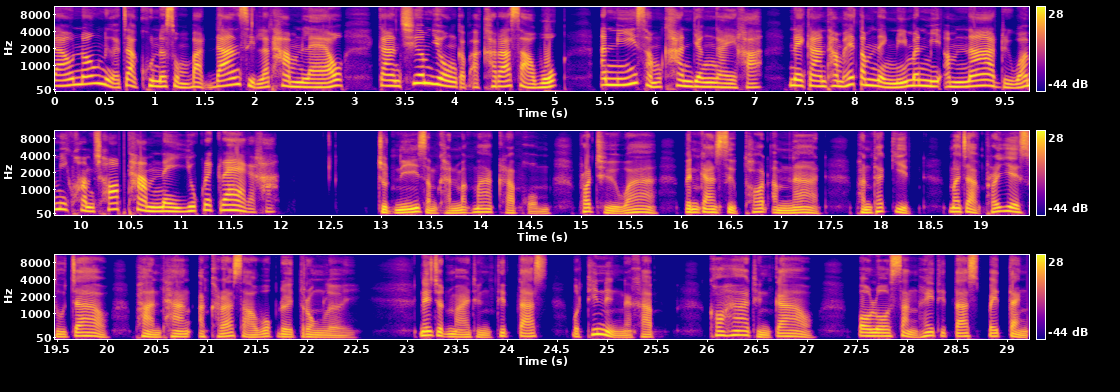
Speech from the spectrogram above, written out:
แล้วนอกเหนือจากคุณสมบัติด้านศีลธรรมแล้ว การเชื่อมโยงกับอัครสาวก อันนี้สำคัญยังไงคะ ในการทำให้ตำแหน่งนี้มันมีอำนาจหรือว่ามีความชอบธรรมในยุคแรกๆอะคะจุดนี้สำคัญมากๆครับผม เพราะถือว่าเป็นการสืบทอดอำนาจ พันธกิจมาจากพระเยซูเจ้า ผ่านทางอัครสาวกโดยตรงเลย ในจดหมายถึงทิตัสบทที่ 1 นะครับ ข้อ5ถึง9 เปาโลสั่งให้ทิตัสไปแต่ง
